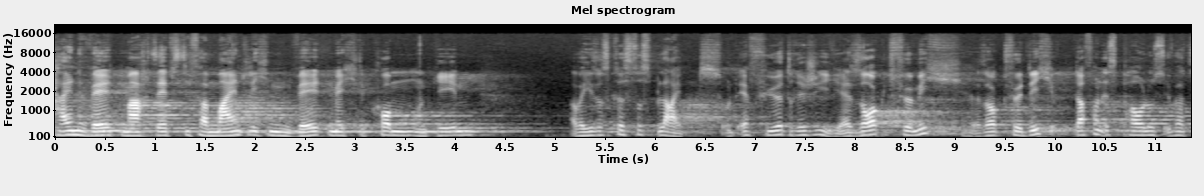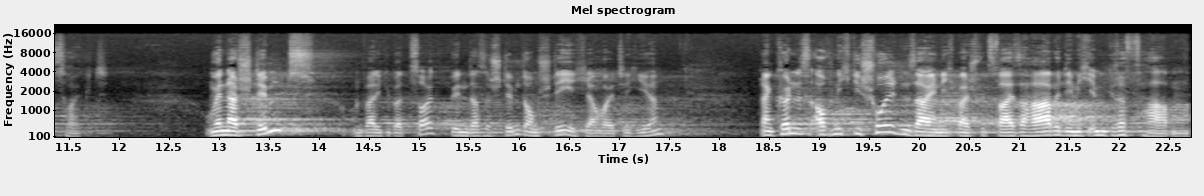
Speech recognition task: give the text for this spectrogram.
keine Weltmacht, selbst die vermeintlichen Weltmächte kommen und gehen. Aber Jesus Christus bleibt und er führt Regie. Er sorgt für mich, er sorgt für dich. Davon ist Paulus überzeugt. Und wenn das stimmt, und weil ich überzeugt bin, dass es stimmt, darum stehe ich ja heute hier, dann können es auch nicht die Schulden sein, die ich beispielsweise habe, die mich im Griff haben.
